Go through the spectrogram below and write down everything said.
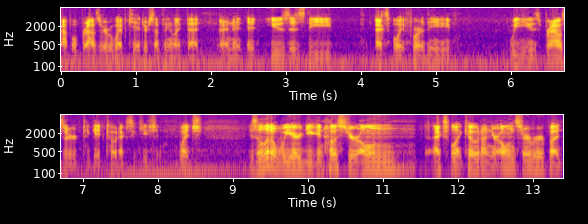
Apple browser WebKit or something like that, and it, it uses the exploit for the Wii U's browser to get code execution, which is a little weird. You can host your own exploit code on your own server, but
